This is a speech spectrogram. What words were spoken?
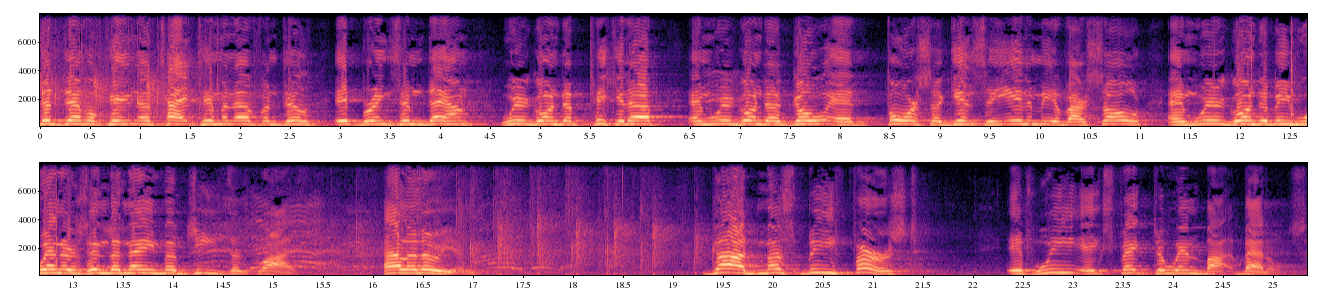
The devil can't attack him enough until it brings him down. We're going to pick it up and we're going to go and force against the enemy of our soul, and we're going to be winners in the name of Jesus Christ. Hallelujah. God must be first if we expect to win battles.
